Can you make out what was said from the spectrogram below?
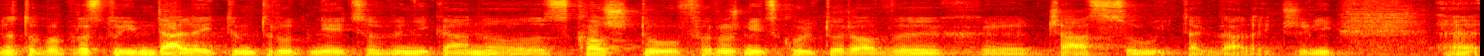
no to po prostu im dalej, tym trudniej, co wynika no, z kosztów, różnic kulturowych, e, czasu i tak dalej. Czyli e, e,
